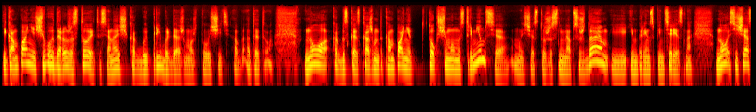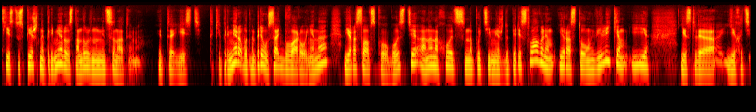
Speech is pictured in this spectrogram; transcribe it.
и компания еще будет дороже стоит, то есть она еще как бы прибыль даже может получить от этого. Но, как бы сказать, скажем, эта компания, то, к чему мы стремимся, мы сейчас тоже с ними обсуждаем, и им, в принципе, интересно, но сейчас есть успешные примеры, установленные меценатами примерами. Это есть такие примеры. Вот, например, усадьба Воронина в Ярославской области. Она находится на пути между Переславлем и Ростовом Великим. И если ехать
